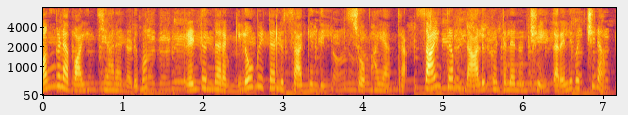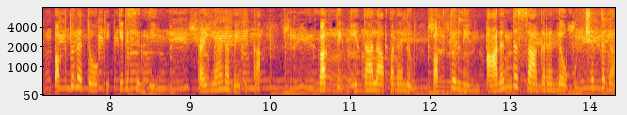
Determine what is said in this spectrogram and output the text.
మంగళ వాయిద్యాల నడుమ రెండున్నర కిలోమీటర్లు సాగింది శోభాయాత్ర. సాయంత్రం నాలుగు గంటల నుంచి తరలివచ్చిన భక్తులతో కిక్కిరిసింది కళ్యాణ వేదిక. భక్తి గీతాలాపనలు భక్తుల్ని ఆనంద సాగరంలో ముచ్చెత్తగా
